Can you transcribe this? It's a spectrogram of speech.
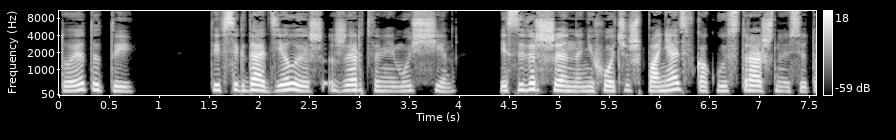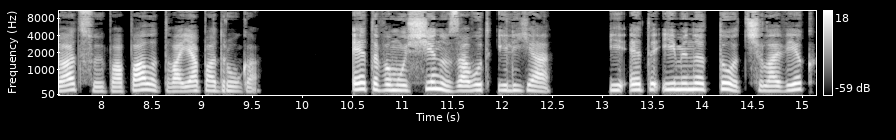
то это ты. Ты всегда делаешь жертвами мужчин и совершенно не хочешь понять, в какую страшную ситуацию попала твоя подруга. Этого мужчину зовут Илья, и это именно тот человек,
